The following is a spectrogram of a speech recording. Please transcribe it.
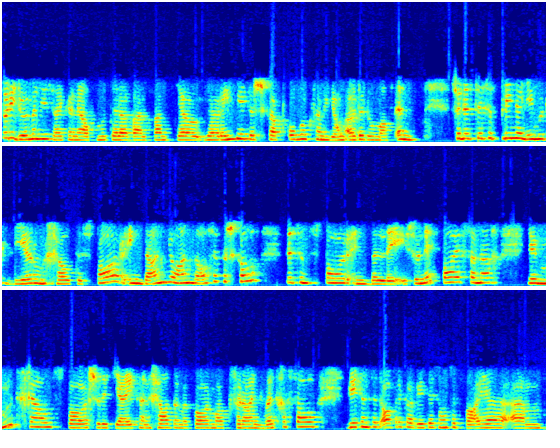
tot die dominees hy kan help met hulle want want jou jou rentmeterskap kom ook van 'n jong ouderdom af in. So dis dissipline, jy moet leer om geld te spaar en dan Johan, daar's 'n verskil tussen spaar en belê. So net baie vinnig, jy moet geld spaar sodat jy kan geld bymekaar maak vir daai noodgeval. Weet in Suid-Afrika weet ons het baie ehm um,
